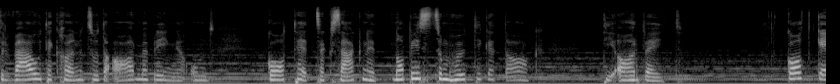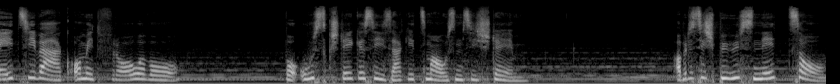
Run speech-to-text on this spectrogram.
der Welt zu den Armen bringen Und Gott hat sie gesegnet. Noch bis zum heutigen Tag die Arbeit. Gott geht seinen Weg, auch mit Frauen, die, die ausgestiegen sind, sage ich jetzt mal, aus dem System. Aber das ist bei uns nicht so.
